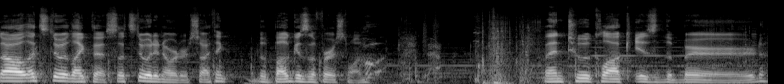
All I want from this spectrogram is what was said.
So let's do it like this. Let's do it in order. So I think the bug is the first one. Then two o'clock is the bird.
